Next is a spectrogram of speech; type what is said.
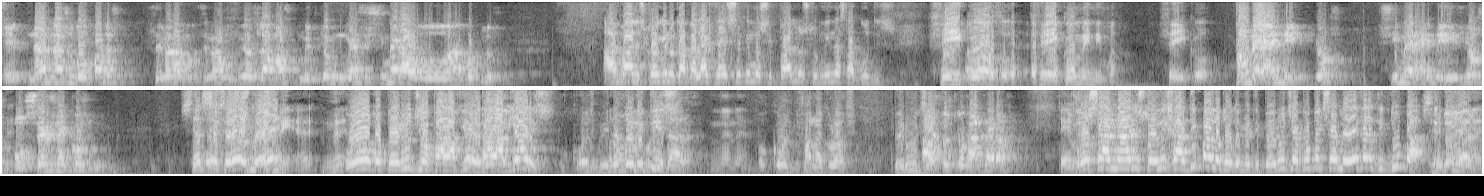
Ε, να, να σου πω πάντως, θέλω να, μου- θέλω να μου πει ο Λαμάς με ποιο μοιάζει σήμερα ο Ραπόπουλος. Αν βάλεις κόκκινο καπελάκι, θα είσαι έτοιμος υπάλληλος του μήνα στα κούντις. Θεϊκό όρθο, θεϊκό μήνυμα. Θεϊκό. Σήμερα είναι ίδιος, σήμερα είναι ίδιος ο Σέρζε Κόσμη. Σέρσε Ο Σέρσε κόσμο, Κόσμη, ε. ε, ναι. Ω, από Περούτζι, ο Παλαβιό, Περούτζι. Παλαβιάρης. Ο κόσμος ήταν Προπονητής. πολιτάρα. Ναι, ναι. Ο κόσμος, φαλακρός. Περούτζια. Αυτός και ο Καντέρας. Εγώ σαν Άρης τον είχα αντίπαλο τότε με την Περούτζια που έπαιξα με έδρα την Τούμπα. Στην Τούμπα, ναι.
